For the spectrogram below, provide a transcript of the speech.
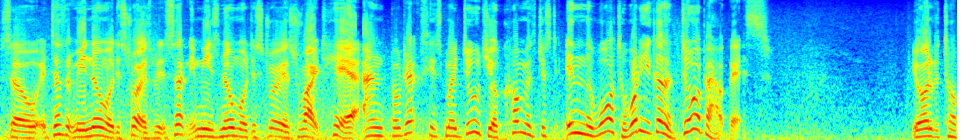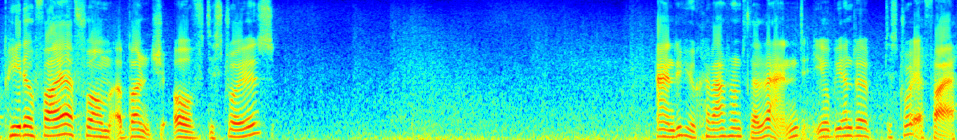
So it doesn't mean no more destroyers, but it certainly means no more destroyers right here. And Bodexius, my dude, your com is just in the water. What are you going to do about this? You're under torpedo fire from a bunch of destroyers. And if you come out onto the land, you'll be under destroyer fire.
